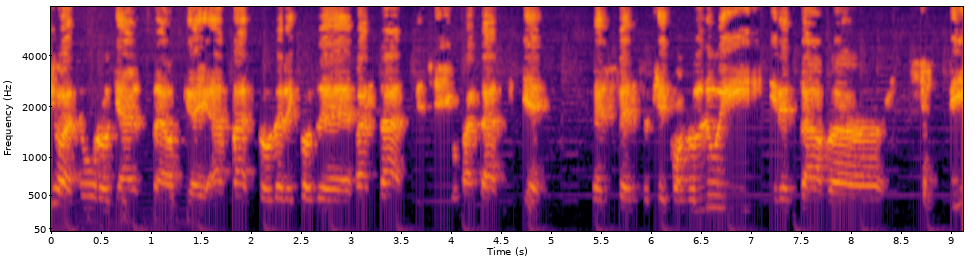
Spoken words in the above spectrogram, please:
io adoro Gareth Southgate, ha fatto delle cose fantastiche, fantastiche nel senso che quando lui direttava tutti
